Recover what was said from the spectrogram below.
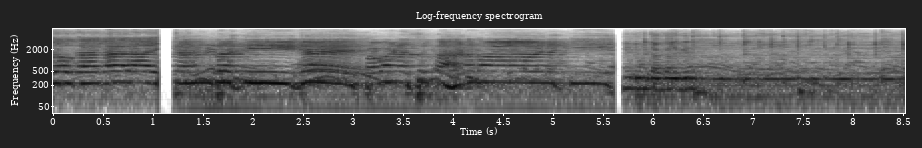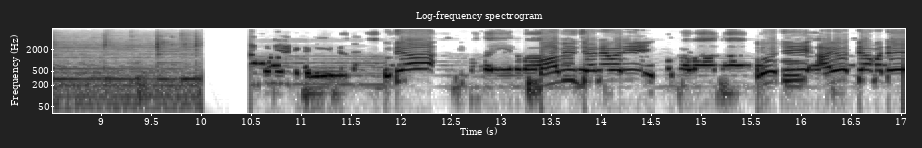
सुख कराय चंद्र की जय पवन सुत हनुमान की उद्या बावीस जानेवारी रोजी अयोध्यामध्ये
